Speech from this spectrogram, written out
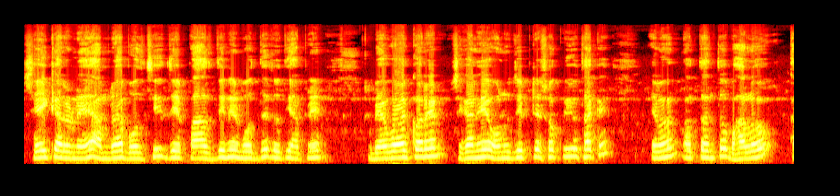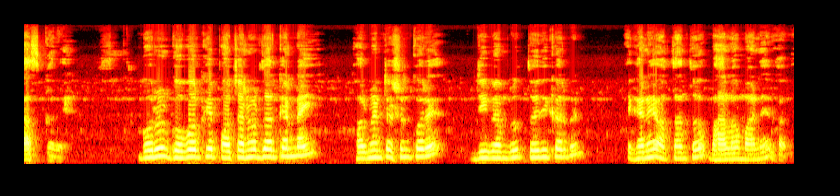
সেই কারণে আমরা বলছি যে পাঁচ দিনের মধ্যে যদি আপনি ব্যবহার করেন, সেখানে অণুজীবটা সক্রিয় থাকে এবং অত্যন্ত ভালো কাজ করে। গরুর গোবরকে পচানোর দরকার নাই ফার্মেন্টেশন করে জীবামৃত তৈরি করবেন। এখানে অত্যন্ত ভালো মানের হবে।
